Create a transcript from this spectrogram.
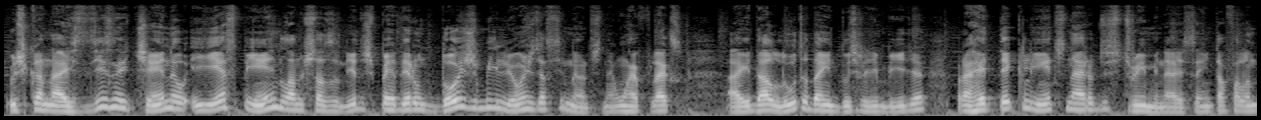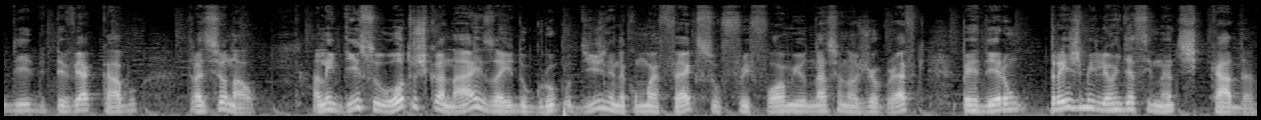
os canais Disney Channel e ESPN lá nos Estados Unidos perderam 2 milhões de assinantes, né, um reflexo aí da luta da indústria de mídia para reter clientes na área do streaming, né, isso a gente está falando de, de TV a cabo tradicional. Além disso, outros canais aí do grupo Disney, né, como o FX, o Freeform e o National Geographic, perderam 3 milhões de assinantes cada.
